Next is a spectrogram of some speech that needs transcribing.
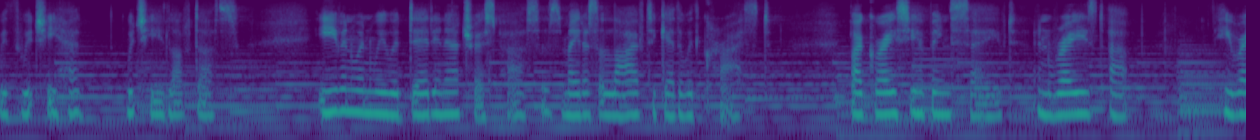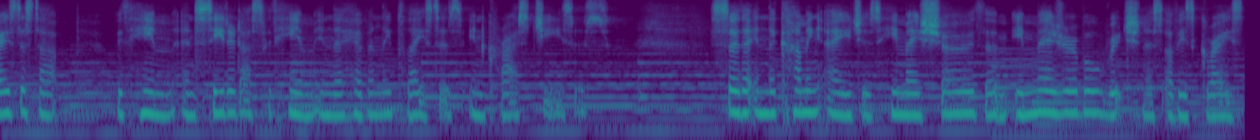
with which He had which He loved us, even when we were dead in our trespasses, made us alive together with Christ. By grace you have been saved and raised up. He raised us up with Him and seated us with Him in the heavenly places in Christ Jesus so that in the coming ages he may show the immeasurable richness of his grace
